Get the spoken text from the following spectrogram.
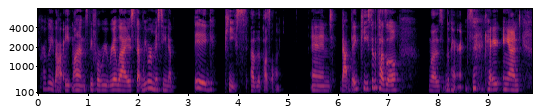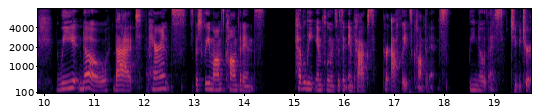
probably about eight months before we realized that we were missing a big piece of the puzzle. And that big piece of the puzzle was the parents okay? And we know that parents especially mom's confidence heavily influences and impacts her athlete's confidence we know this to be true.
